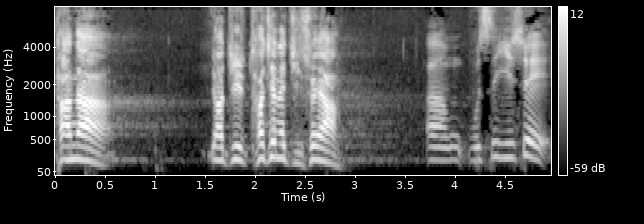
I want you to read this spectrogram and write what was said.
他呢，要记，他现在几岁啊？嗯，五十一岁。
